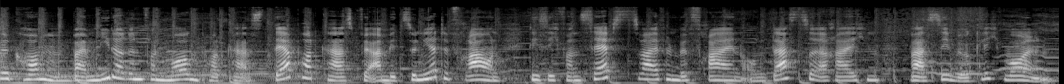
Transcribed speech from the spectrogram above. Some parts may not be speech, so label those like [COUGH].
willkommen beim Liederin von Morgen Podcast, der Podcast für ambitionierte Frauen, die sich von Selbstzweifeln befreien, um das zu erreichen, was sie wirklich wollen.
